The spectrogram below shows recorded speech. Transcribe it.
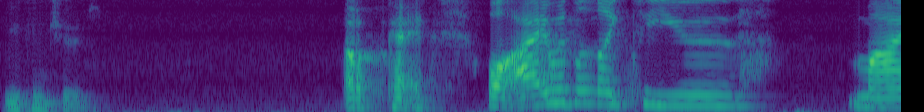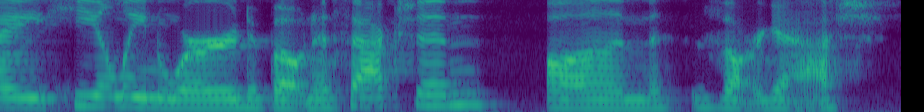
you can choose. Okay. Well, I would like to use my healing word bonus action on Zargash,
